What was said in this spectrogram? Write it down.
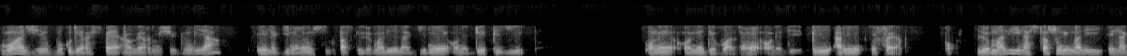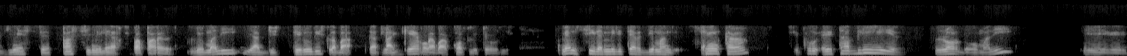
Moi, j'ai beaucoup de respect envers M. Doumbia et les Guinéens aussi, parce que le Mali et la Guinée, on est deux pays, on est, on est des voisins, on est des pays amis et frères. Bon. Le Mali, la situation du Mali et la Guinée, c'est pas similaire, c'est pas pareil. Le Mali, il y a du terrorisme là-bas, il y a de la guerre là-bas contre le terrorisme. Même si les militaires demandent cinq ans, c'est pour établir l'ordre au Mali et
